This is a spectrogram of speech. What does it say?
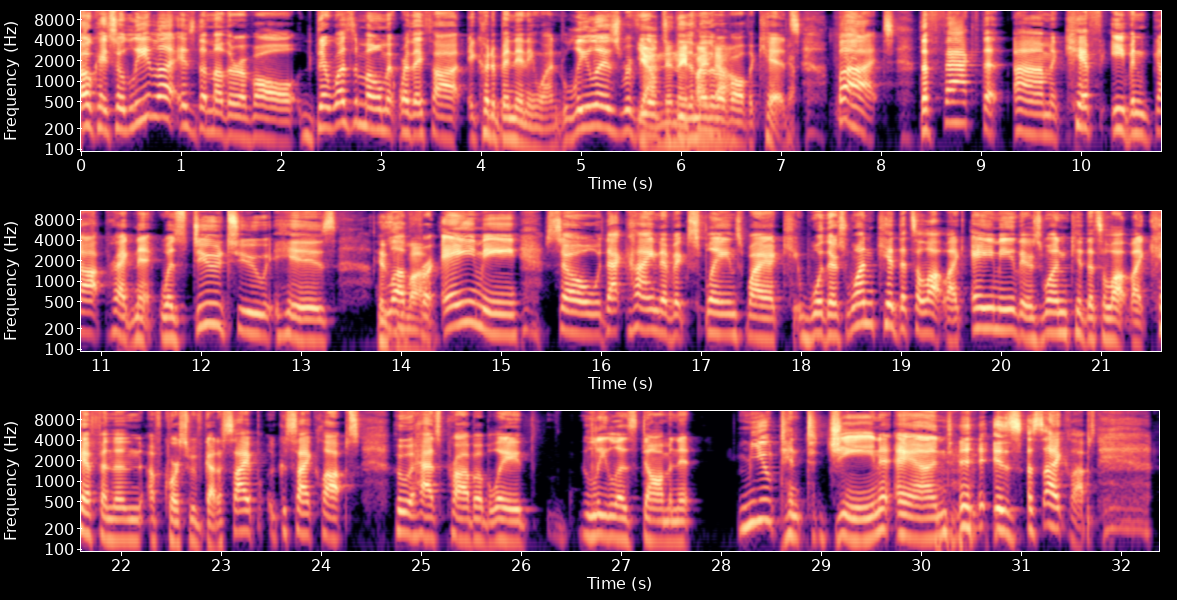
Okay, so Leela is the mother of all. There was a moment where they thought it could have been anyone. Leela is revealed and to be the mother of all the kids. But the fact that um, Kif even got pregnant was due to his. His love, love. for Amy, so that kind of explains why a ki- well, there's one kid that's a lot like Amy, there's one kid that's a lot like Kif, and then of course we've got a Cy- Cyclops who has probably Leela's dominant mutant gene and is a Cyclops.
